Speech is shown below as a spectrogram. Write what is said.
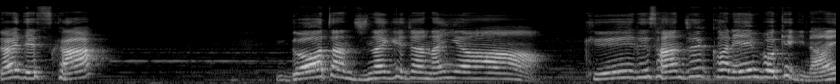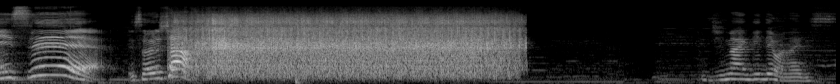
誰ですか？どうたんつなげじゃないよ。クール30個レインボーケーキナイス。嘘でしょ地投げではないです。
